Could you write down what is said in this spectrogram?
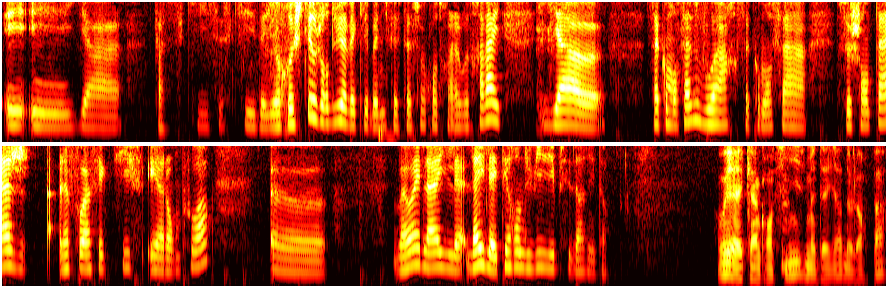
Et y a, enfin, c'est ce qui, c'est ce qui est d'ailleurs rejeté aujourd'hui avec les manifestations contre la loi travail. Il y a, euh, ça commence à se voir, ça commence à, ce chantage à la fois affectif et à l'emploi. Euh, bah ouais, là, il a, là, il a été rendu visible ces derniers temps. Oui, avec un grand cynisme d'ailleurs de leur part.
